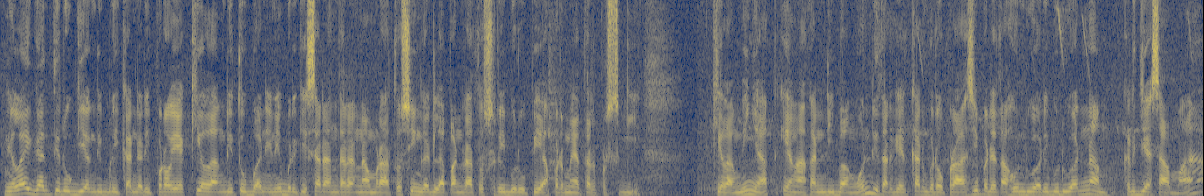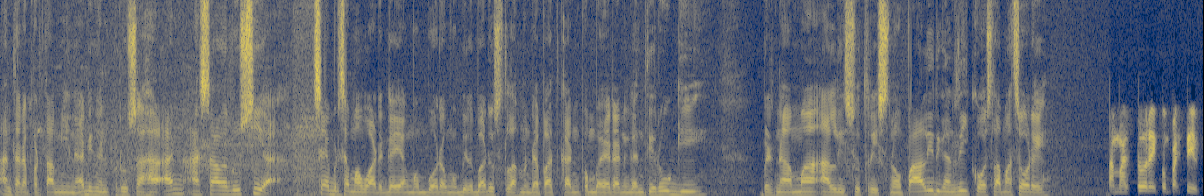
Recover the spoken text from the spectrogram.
Nilai ganti rugi yang diberikan dari proyek kilang di Tuban ini berkisar antara 600 hingga 800 ribu rupiah per meter persegi. Kilang minyak yang akan dibangun ditargetkan beroperasi pada tahun 2026. Kerjasama antara Pertamina dengan perusahaan asal Rusia. Saya bersama warga yang memborong mobil baru setelah mendapatkan pembayaran ganti rugi bernama Ali Sutrisno. Pak Ali dengan Riko, selamat sore. Selamat sore Kompas TV.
